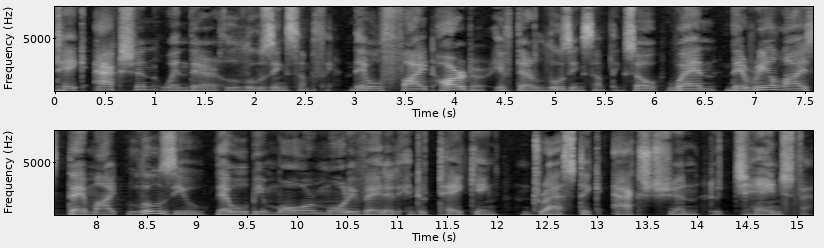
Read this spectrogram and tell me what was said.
take action when they're losing something they will fight harder if they're losing something. So when they realize they might lose you, they will be more motivated into taking drastic action to change that.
